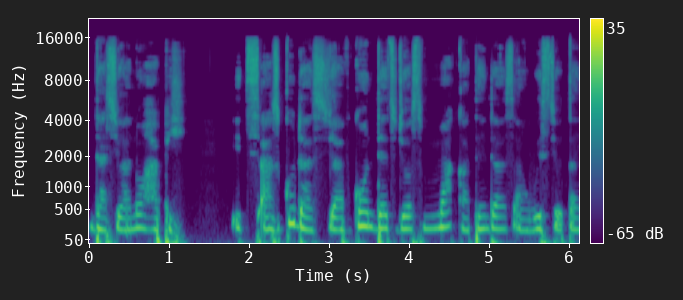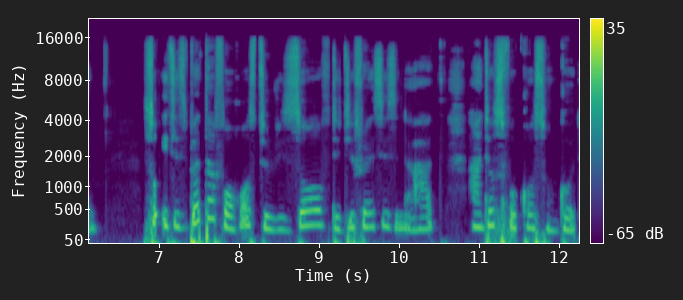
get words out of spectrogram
that you are not happy. It's as good as you have gone there to just mark attendance and waste your time. So it is better for us to resolve the differences in our heart and just focus on God.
